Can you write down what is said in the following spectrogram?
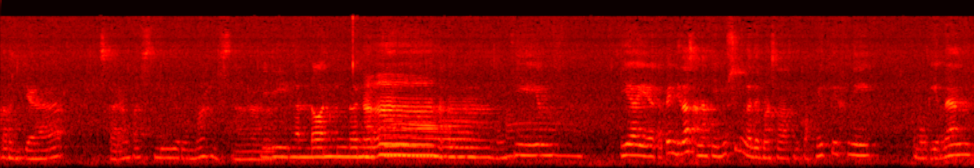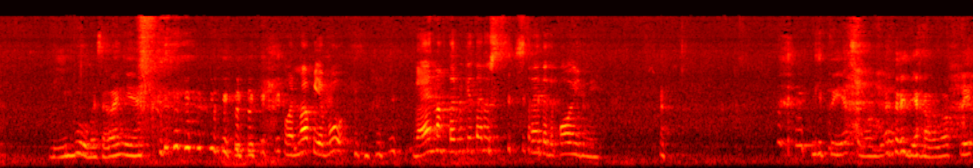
kerja sekarang pas di rumah bisa. Jadi ngendon ngendon Nah, gitu. ah, ah, mungkin. Iya iya. Tapi yang jelas anak ibu sih nggak ada masalah di kognitif nih. Kemungkinan di ibu masalahnya. Mohon maaf ya bu. Nggak enak tapi kita harus straight to the point nih. Gitu ya semoga terjawab deh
